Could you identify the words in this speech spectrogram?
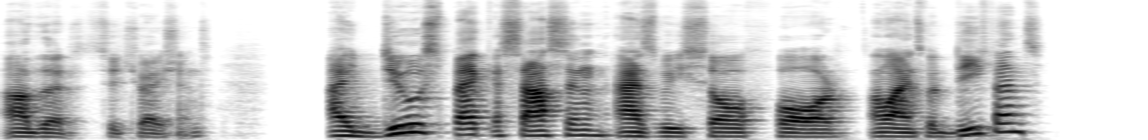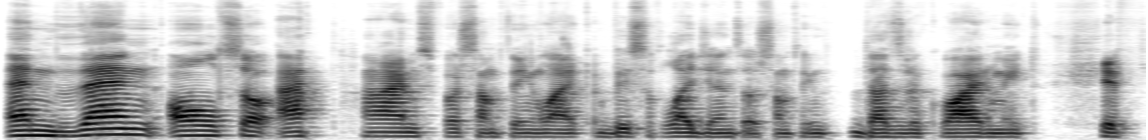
other situations. I do spec Assassin as we saw for Alliance War Defense, and then also at times for something like Abyss of Legends or something that does require me to shift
